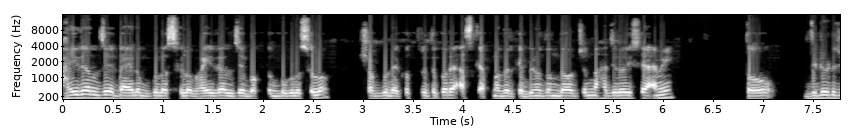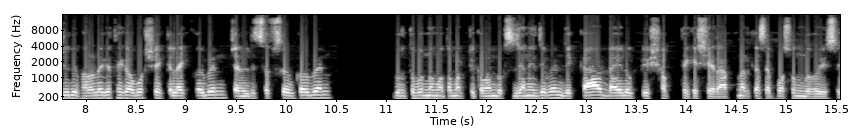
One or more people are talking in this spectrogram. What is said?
ভাইরাল যে ডায়লগগুলো ছিল ভাইরাল যে বক্তব্যগুলো ছিল, সবগুলো একত্রিত করে আজকে আপনাদেরকে বিনোদন দেওয়ার জন্য হাজির হয়েছে আমি। তো ভিডিওটি যদি ভালো লেগে থাকে, অবশ্যই একটা লাইক করবেন, চ্যানেলটি সাবস্ক্রাইব করবেন গুরুত্বপূর্ণ মতামতটি কমেন্ট বক্সে জানিয়ে যাবেন যে কার ডায়লগটি সব থেকে সেরা আপনার কাছে পছন্দ হয়েছে?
